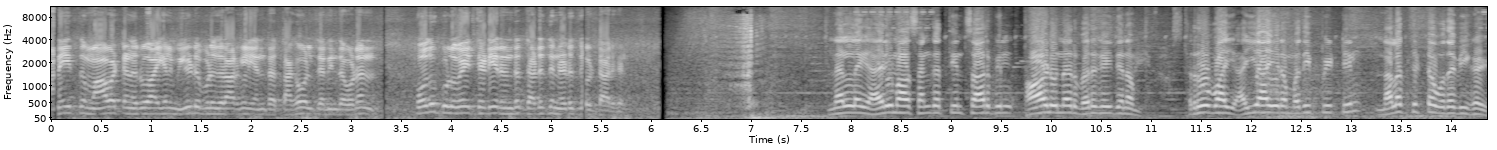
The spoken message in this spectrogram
அனைத்து மாவட்ட நிர்வாகிகளும் ஈடுபடுகிறார்கள் என்ற தகவல் தெரிந்தவுடன் பொதுக்குழுவை திடீரென்று தடுத்து நிறுத்தி விட்டார்கள். நெல்லை அரிமா சங்கத்தின் சார்பில் ஆளுநர் வருகை தினம் ரூபாய் ஐயாயிரம் மதிப்பீட்டில் நலத்திட்ட உதவிகள்.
